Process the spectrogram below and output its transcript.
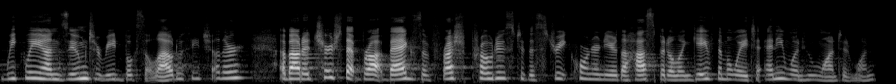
weekly on Zoom to read books aloud with each other, about a church that brought bags of fresh produce to the street corner near the hospital and gave them away to anyone who wanted one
